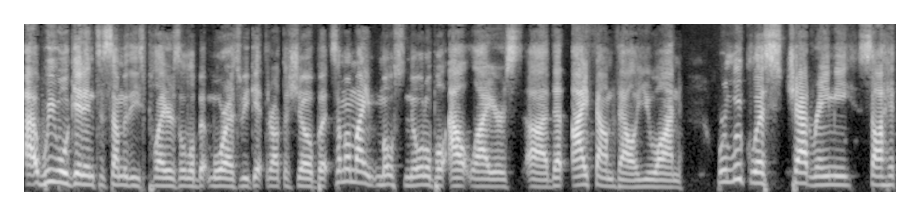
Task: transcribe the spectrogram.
uh, we will get into some of these players a little bit more as we get throughout the show. But some of my most notable outliers uh, that I found value on were Luke List, Chad Ramey, Sahith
